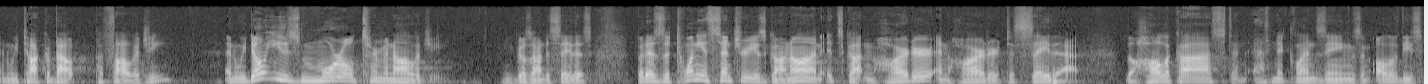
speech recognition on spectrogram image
and we talk about pathology, and we don't use moral terminology. He goes on to say this. But as the 20th century has gone on, it's gotten harder and harder to say that. The Holocaust and ethnic cleansings and all of these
